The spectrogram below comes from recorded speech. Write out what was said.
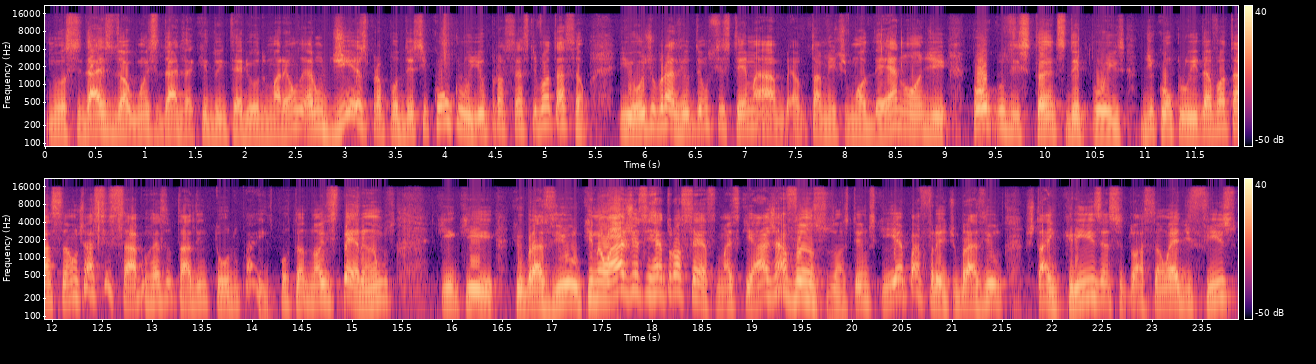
Nas cidades, algumas cidades aqui do interior do Maranhão, eram dias para poder se concluir o processo de votação. E hoje o Brasil tem um sistema altamente moderno, onde poucos instantes depois de concluída a votação, já se sabe o resultado em todo o país. Portanto, nós esperamos que, que, que, o Brasil, que não haja esse retrocesso, mas que haja avanços. Nós temos que ir para frente. O Brasil está em crise, a situação é difícil,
